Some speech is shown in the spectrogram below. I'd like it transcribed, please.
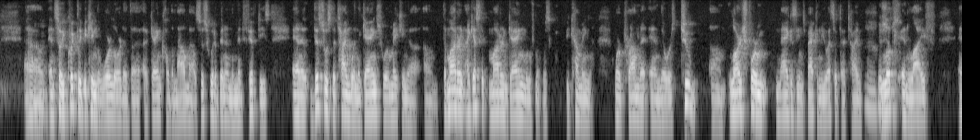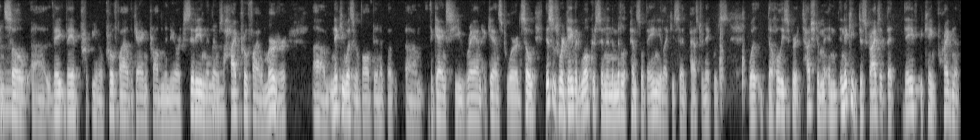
Um, mm-hmm. And so he quickly became the warlord of the, a gang called the Mau Mau's. This would have been in the mid 50s. And this was the time when the gangs were making a, um, the modern, I guess the modern gang movement was becoming more prominent. And there was two um, large form magazines back in the U.S. at that time, mm, Look and Life. And mm-hmm. so uh, they they had you know profiled the gang problem in New York City, and then there was a mm-hmm. high profile murder. Um, Nicky wasn't involved in it, but um, the gangs he ran against were. So this is where David Wilkerson, in the middle of Pennsylvania, like you said, Pastor Nick was, was the Holy Spirit touched him, and, and Nicky describes it that Dave became pregnant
